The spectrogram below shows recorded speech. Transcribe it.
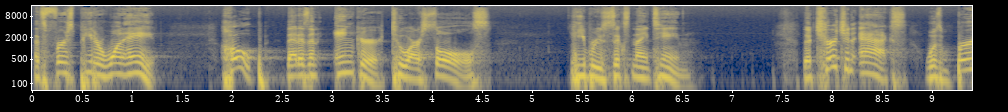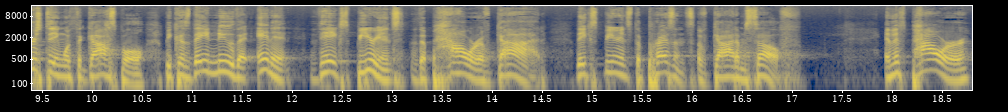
That's 1 Peter 1 8. Hope that is an anchor to our souls. Hebrews 6 19. The church in Acts was bursting with the gospel because they knew that in it they experienced the power of God. They experienced the presence of God Himself. And this power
